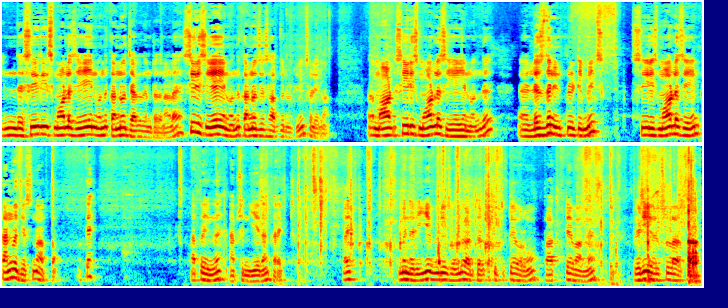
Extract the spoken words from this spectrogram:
இந்த சீரிஸ் மாடலஸ் ஏஎன் வந்து கன்வெர்ஜ் ஆகுதுன்றதுனால சீரிஸ் ஏஎன் வந்து கன்வெர்ஜஸ் அப்சல்யூட்லின்னு சொல்லிடலாம். மாட் சீரிஸ் மாடலஸ் ஏஎன் வந்து less then infinity means series modulus AN கன்வெர்ஜஸ்னு அர்த்தம். ஓகே அப்போ இங்கே ஆப்ஷன் ஏ தான் கரெக்ட் ரைட் இன்னும் நிறைய வீடியோஸ் வந்து அடுத்தடுத்து கொடுத்துக்கிட்டே வருவோம். பார்த்துக்கிட்டே வாங்க. பெரிய ஹெல்ப்ஃபுல்லாக இருக்கும்.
